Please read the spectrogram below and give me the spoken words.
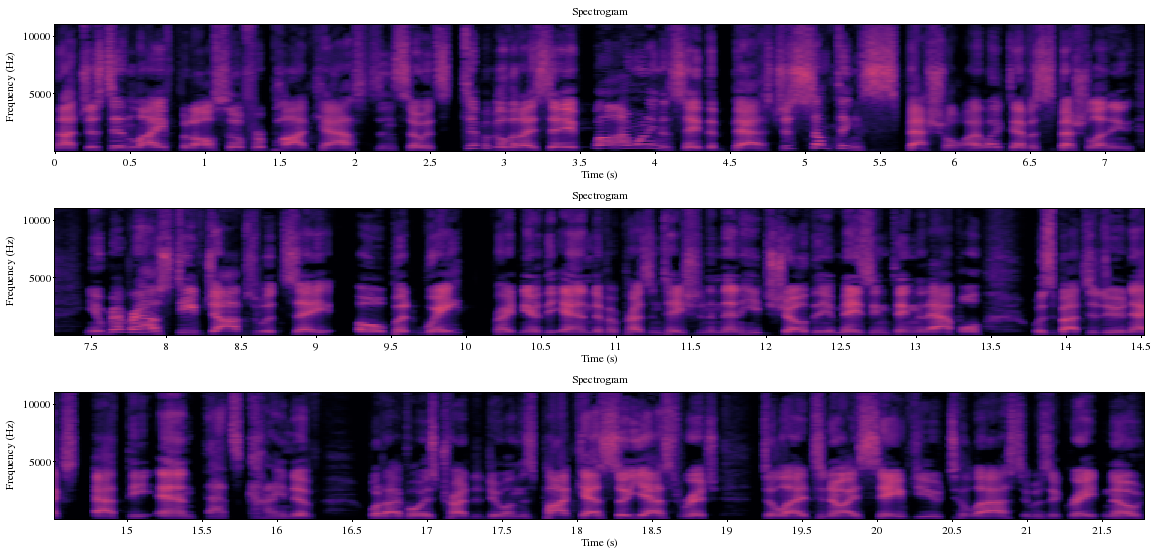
not just in life, but also for podcasts. And so it's typical that I say, well, I won't even say the best, just something special. I like to have a special ending. You remember how Steve Jobs would say, oh, but wait, right near the end of a presentation, and then he'd show the amazing thing that Apple was about to do next at the end. That's kind of what I've always tried to do on this podcast. So, yes, Rich, delighted to know I saved you to last. It was a great note.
